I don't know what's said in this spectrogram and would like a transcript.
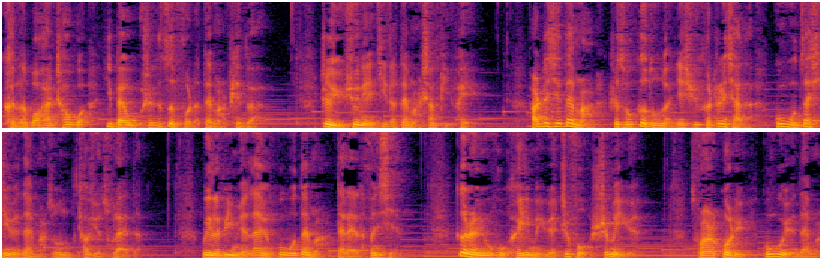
可能包含超过一百五十个字符的代码片段，这与训练集的代码相匹配。而这些代码是从各种软件许可证下的公共在线源代码中挑选出来的。为了避免滥用公共代码带来的风险，个人用户可以每月支付十美元，从而过滤公共源代码。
